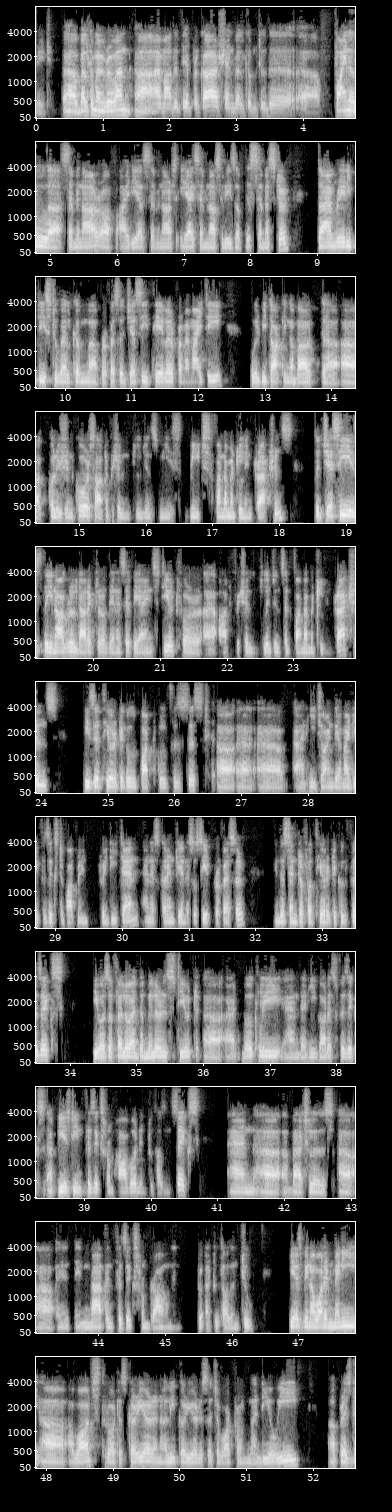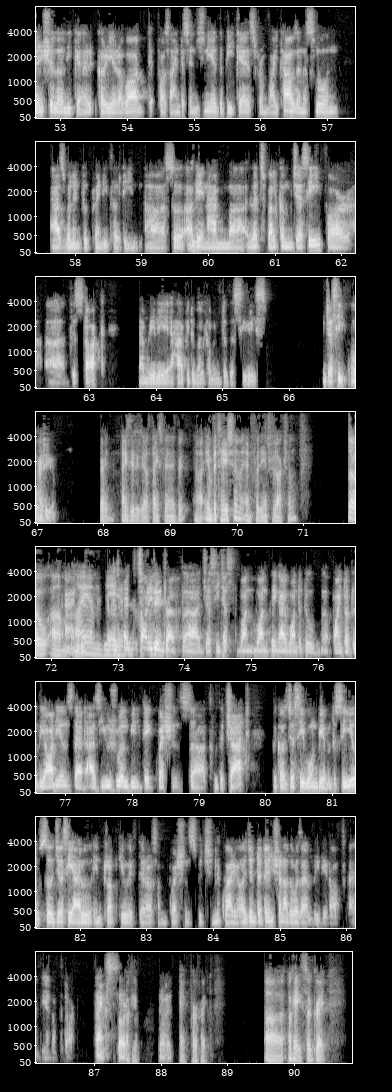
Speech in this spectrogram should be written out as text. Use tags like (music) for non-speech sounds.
Great. Uh, welcome, everyone. Uh, I'm Aditya Prakash, and welcome to the uh, final uh, seminar of IDEA Seminars AI Seminar Series of this semester. So I'm really pleased to welcome uh, Professor Jesse Thaler from MIT, who will be talking about uh, collision course, Artificial Intelligence meets, meets Fundamental Interactions. So Jesse is the inaugural director of the NSF AI Institute for Artificial Intelligence and Fundamental Interactions. He's a theoretical particle physicist, uh, uh, uh and he joined the MIT Physics Department in 2010 and is currently an associate professor in the Center for Theoretical Physics. He was a fellow at the Miller Institute uh, at Berkeley, and then he got his physics, a PhD in physics from Harvard in 2006, and uh, a bachelor's uh, in, in, math and physics from Brown in 2002. He has been awarded many awards throughout his career, an early career research award from DOE, a Presidential Early Career Award for Scientist Engineer, the PECASE from White House, and a Sloan as well into 2013. Uh, so again, I'm uh, let's welcome Jesse for uh, this talk. I'm really happy to welcome him to the series. Jesse, over Great. to you. Great, thanks, Aditya. Thanks for the uh, invitation and for the introduction. So um, and, I am the. sorry to interrupt, uh, Jesse. Just one one thing I wanted to uh, point out to the audience that, as usual, we'll take questions through the chat because Jesse won't be able to see you. So Jesse, I'll interrupt you if there are some questions which require urgent attention. Otherwise, I'll read it off at the end of the talk. Thanks. Sorry. Okay. Go ahead. Okay, perfect. Uh, okay, so great.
